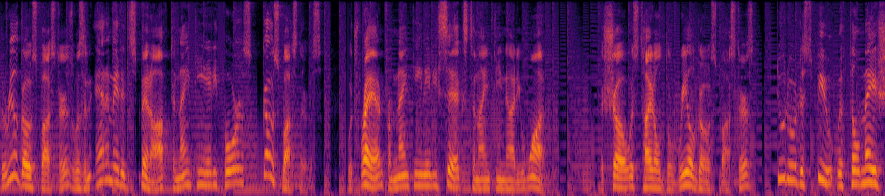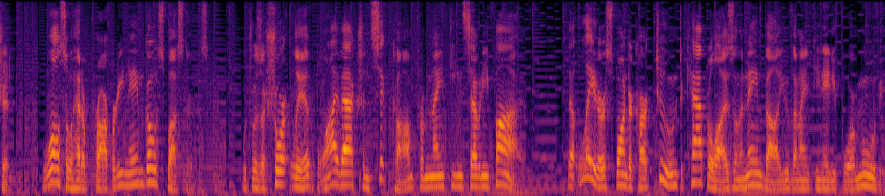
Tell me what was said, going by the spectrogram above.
The Real Ghostbusters was an animated spin off to 1984's Ghostbusters, which ran from 1986 to 1991. The show was titled The Real Ghostbusters due to a dispute with Filmation, who also had a property named Ghostbusters, which was a short lived live action sitcom from 1975 that later spawned a cartoon to capitalize on the name value of the 1984 movie,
